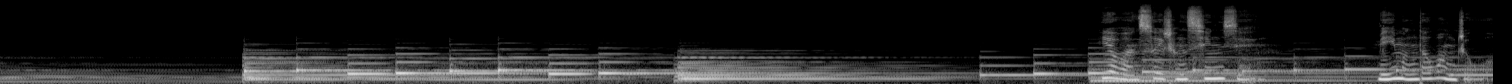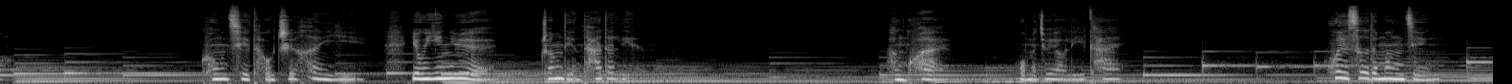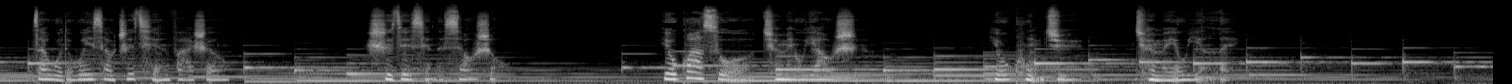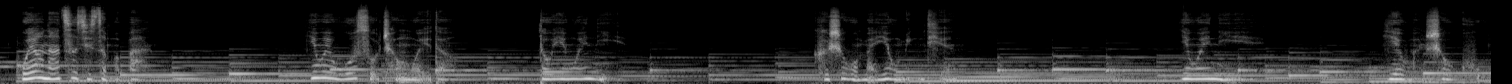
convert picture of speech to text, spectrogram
夜晚碎成星星，迷蒙地望着我。空气投掷恨意，用音乐装点他的脸。很快，我们就要离开。晦涩的梦境，在我的微笑之前发生。世界显得消瘦，有挂锁却没有钥匙，有恐惧。却没有眼泪，我要拿自己怎么办？因为我所成为的，都因为你。可是我没有明天，因为你夜晚受苦。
